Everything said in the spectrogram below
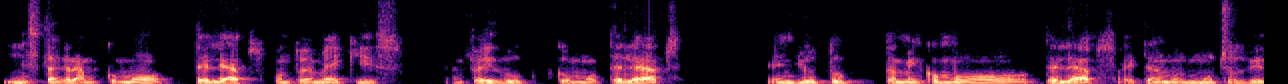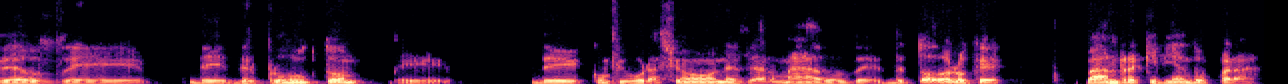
Instagram como teleapps.mx, en Facebook como teleapps, en YouTube también como teleapps. Ahí tenemos muchos videos de, del producto, de configuraciones, de armados, de, todo lo que van requiriendo para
